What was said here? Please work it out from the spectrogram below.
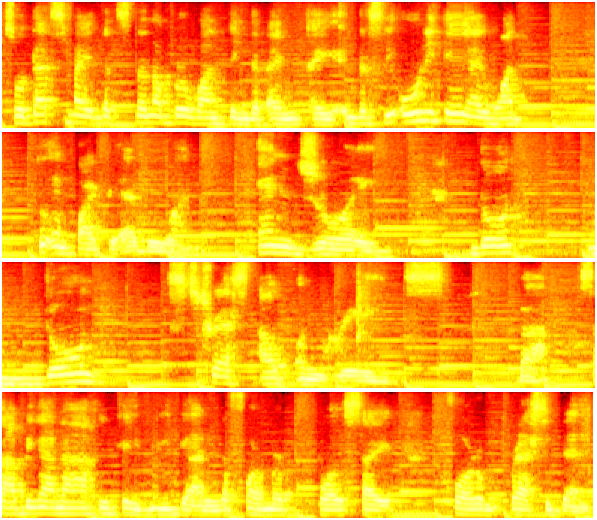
so that's my that's the number one thing that i'm I, and that's the only thing i want to impart to everyone enjoy don't don't stress out on grades. Ba? Sabi nga na aking kaibigan, the former Polsci Forum President,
